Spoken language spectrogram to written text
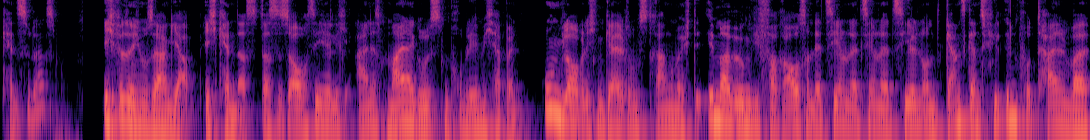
Kennst du das? Ich persönlich muss sagen, ja, ich kenne das. Das ist auch sicherlich eines meiner größten Probleme. Ich habe einen unglaublichen Geltungsdrang, möchte immer irgendwie voraus und erzählen und erzählen und erzählen und ganz, ganz viel Input teilen, weil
